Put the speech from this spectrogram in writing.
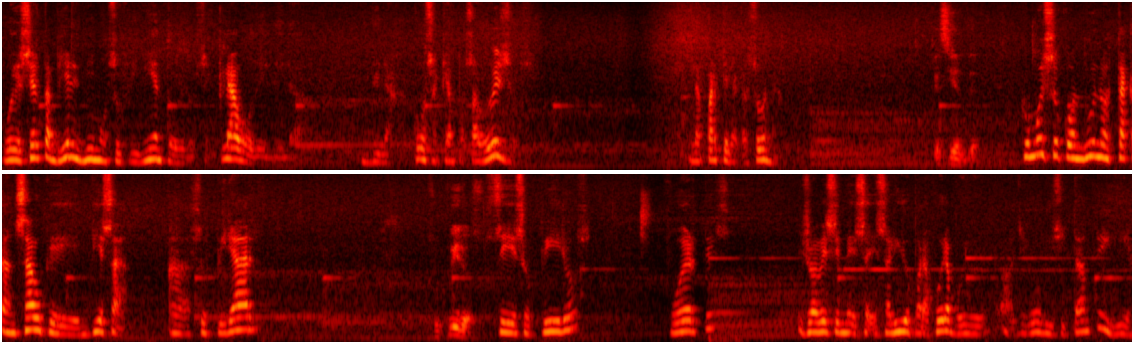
Puede ser también el mismo sufrimiento de los esclavos, de, de la- de las cosas que han pasado ellos. La parte de la casona. ¿Qué siente? Como eso cuando uno está cansado que empieza a suspirar, Suspiros. sí, suspiros fuertes, Yo a veces me he salido para afuera porque ah, llegó visitante y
